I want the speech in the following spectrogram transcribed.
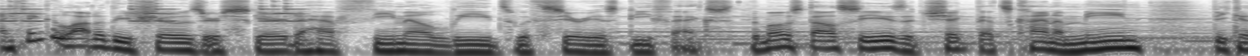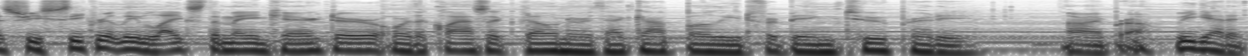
I think a lot of these shows are scared to have female leads with serious defects. The most I'll see is a chick that's kind of mean because she secretly likes the main character or the classic donor that got bullied for being too pretty. Alright, bro, we get it.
